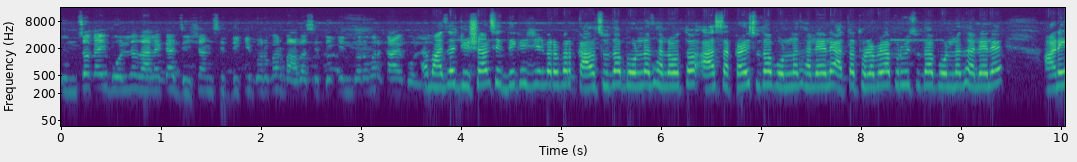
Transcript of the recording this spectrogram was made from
तुमचं काही बोलणं झालंय का जिशान सिद्दीकी बरोबर बाबा सिद्दीकींबरोबर? काय बोलणं माझं जिशान सिद्दीकीजींबरोबर काल सुद्धा बोलणं झालं होतं आज सकाळी सुद्धा बोलणं झालेलं आहे आता थोड्या वेळापूर्वी सुद्धा बोलणं झालेलं आहे. आणि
